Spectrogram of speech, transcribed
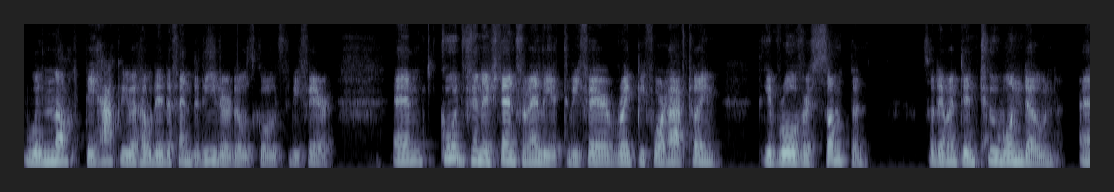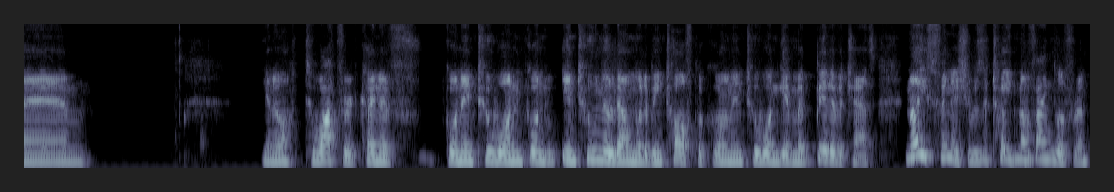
will not be happy with how they defended either of those goals, to be fair. Um, good finish then from Elliott, to be fair, right before half time to give Rovers something. So they went in 2 1 down. Um, you know, to Watford, kind of going in 2 1, going in 2 0 down would have been tough, but going in 2 1 gave him a bit of a chance. Nice finish. It was a tight enough angle for him.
